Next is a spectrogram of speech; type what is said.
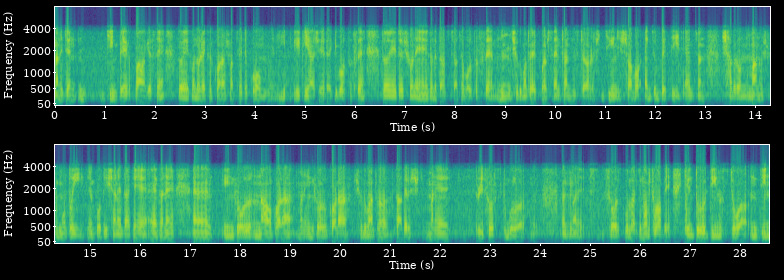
মানে জিন পাওয়া গেছে। তো এখনও রেকর্ড করা সবচাইতে কম ইতিহাসে তাই কি বলতেছে? তো এটা শুনে এখানে তার চাচা বলতেছে শুধুমাত্র এক পার্সেন্ট ট্রানজিস্টার জিন সহ একজন ব্যক্তি একজন সাধারণ মানুষের মতোই প্রতিষ্ঠানে তাকে এখানে ইনরোল নাও করা মানে ইনরোল করা শুধুমাত্র তাদের মানে রিসোর্সগুলো মানে সোর্সগুলো আর কি নষ্ট হবে। কিন্তু দিন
